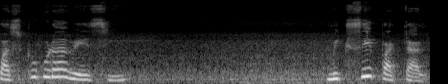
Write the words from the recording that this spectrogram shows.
పసుపు కూడా వేసి మిక్సీ పట్టాలి.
